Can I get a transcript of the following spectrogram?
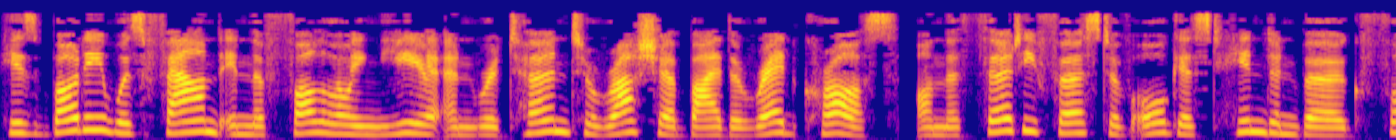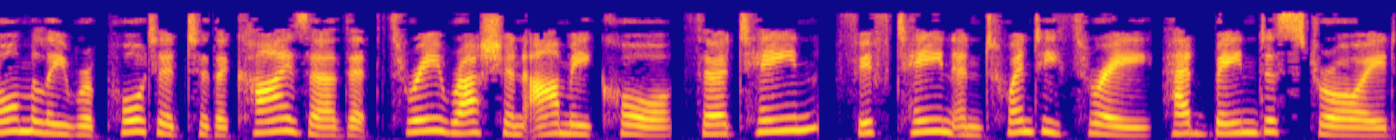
His body was found in the following year and returned to Russia by the Red Cross. On the 31st of August, Hindenburg formally reported to the Kaiser that three Russian Army Corps 13, 15 and 23 had been destroyed.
